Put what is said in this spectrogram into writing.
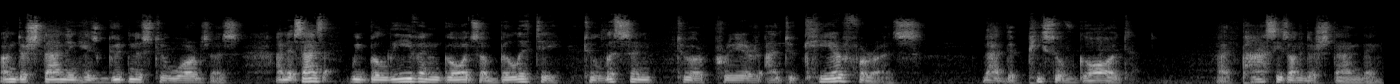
understanding His goodness towards us. And it's as we believe in God's ability to listen to our prayers and to care for us that the peace of God that passes understanding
